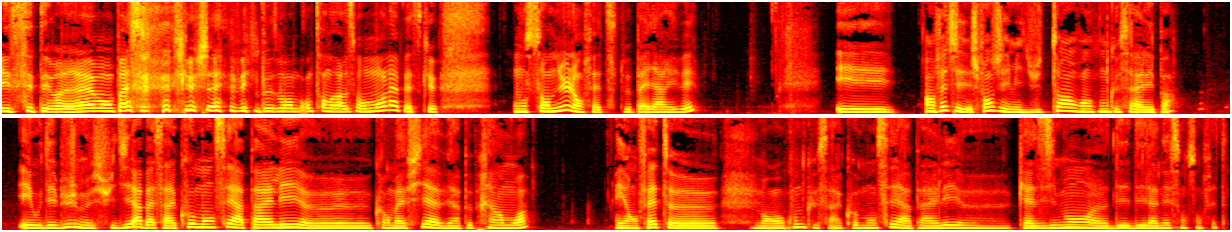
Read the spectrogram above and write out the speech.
Et c'était vraiment pas ce que j'avais besoin d'entendre à ce moment-là parce que on sent en fait de pas y arriver. Et en fait, je pense j'ai mis du temps à me rendre compte que ça allait pas. Et au début, je me suis dit, ah bah ça a commencé à pas aller euh, quand ma fille avait à peu près un mois. Et en fait, euh, je me rends compte que ça a commencé à pas aller euh, quasiment dès, dès, la naissance en fait.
